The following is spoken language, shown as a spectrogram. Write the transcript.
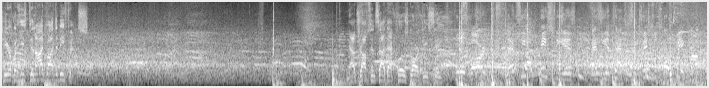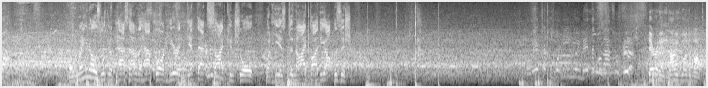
here, but he's denied by the defense. Now drops inside that closed guard, DC. Full guard. Let's see how patient he is as he attaches a vicious or big ground and pound. Moreno's looking to pass out of the half guard here and get that side control, but he is denied by the opposition. There it is. Now he's going to mount.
